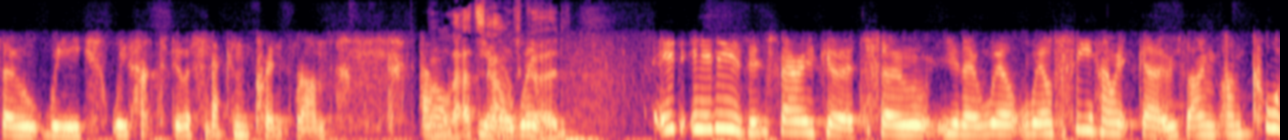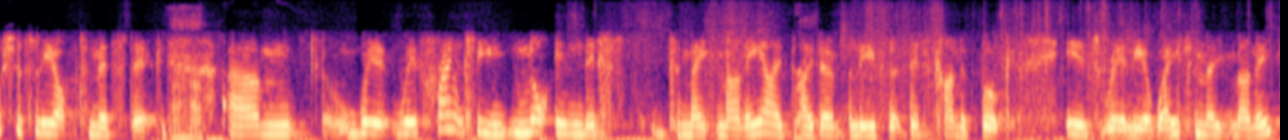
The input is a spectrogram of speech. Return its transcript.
so we we've had to do a second print run. Um, well, that sounds you know, good. It, it is. It's very good. So you know, we'll we'll see how it goes. I'm I'm cautiously optimistic. Uh-huh. Um, we're we're frankly not in this to make money. I, right. I don't believe that this kind of book is really a way to make money.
